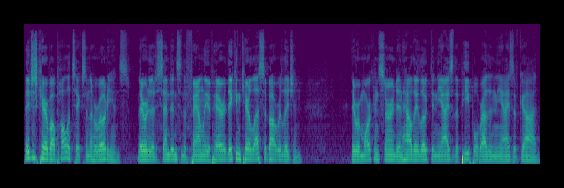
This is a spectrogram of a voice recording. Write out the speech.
they just care about politics and the Herodians. They were the descendants in the family of Herod. They can care less about religion. They were more concerned in how they looked in the eyes of the people rather than the eyes of God.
